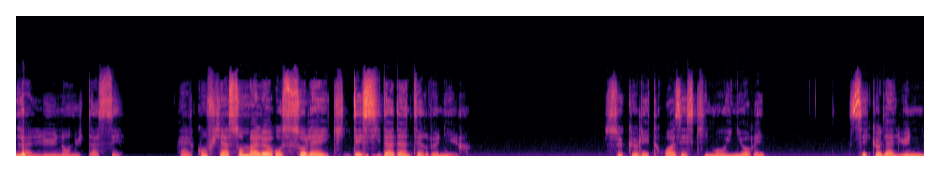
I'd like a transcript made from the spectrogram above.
La lune en eut assez. Elle confia son malheur au soleil qui décida d'intervenir. Ce que les trois Esquimaux ignoraient, c'est que la lune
